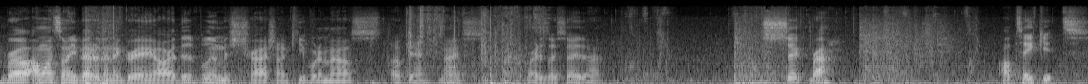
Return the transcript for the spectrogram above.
Bro, I want something better than a gray AR. The bloom is trash on keyboard and mouse. Okay, nice. Right as I say that. Sick, bruh. I'll take it.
